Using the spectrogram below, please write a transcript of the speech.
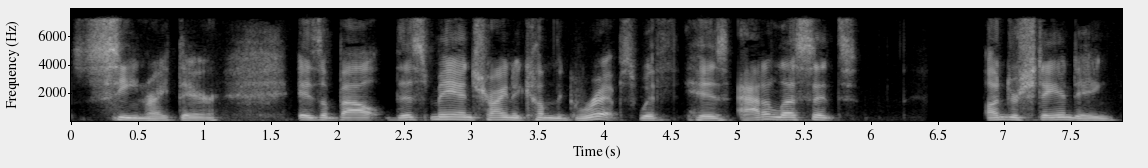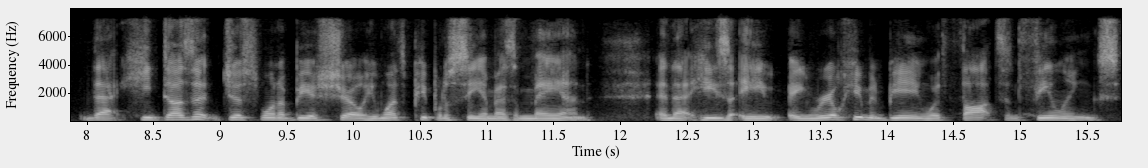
scene right there is about this man trying to come to grips with his adolescent understanding that he doesn't just want to be a show. He wants people to see him as a man and that he's a, a real human being with thoughts and feelings.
